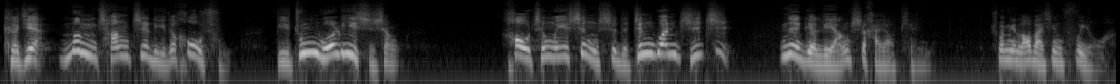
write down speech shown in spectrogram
可见孟昌治理的后蜀，比中国历史上号称为盛世的贞观之治那个粮食还要便宜，说明老百姓富有啊，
